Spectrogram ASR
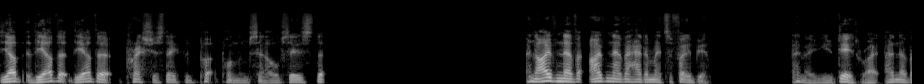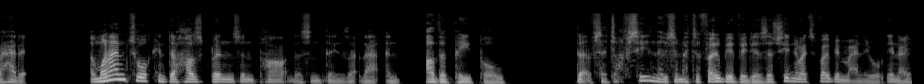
the other, the other, the other pressures they can put upon themselves is that and I've never, I've never had emetophobia. I know you did, right? I never had it. And when I'm talking to husbands and partners and things like that, and other people that have said, I've seen those emetophobia videos, I've seen the emetophobia manual, you know,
